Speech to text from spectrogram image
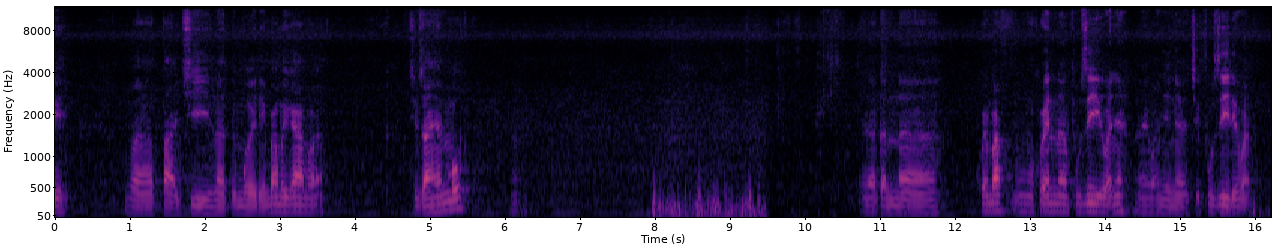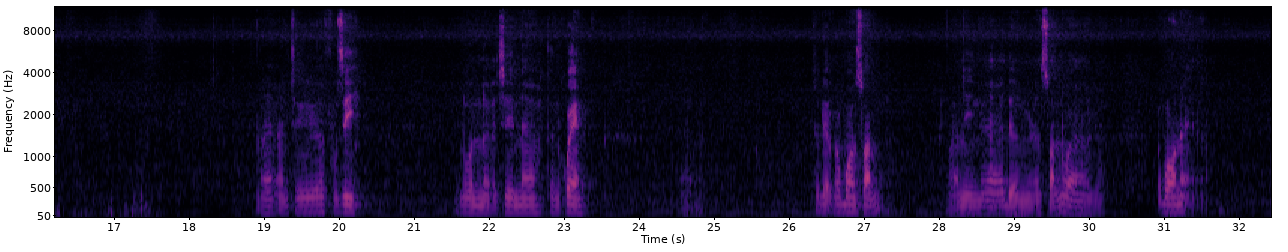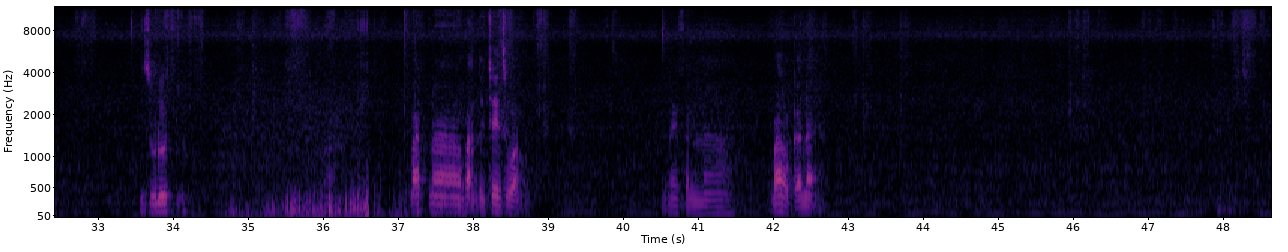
Và tải trì là từ 10 đến 30 gram các bạn. Chiều dài 21 Đây là cần uh, khoen bát khoen ờ, Fuji các bạn nhé. Đây các bạn nhìn chữ Fuji đây các bạn. Đấy, chữ Fuji. Luôn ở trên ờ, thân khoen. Đấy. chất liệu carbon xoắn. Các bạn nhìn đường xoắn và carbon đấy dù bát bắt vặn từ trên xuống đây phần ba đầu cần này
